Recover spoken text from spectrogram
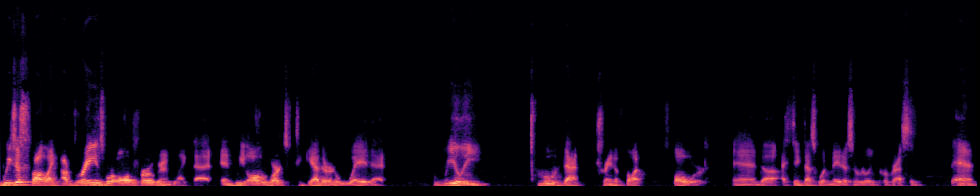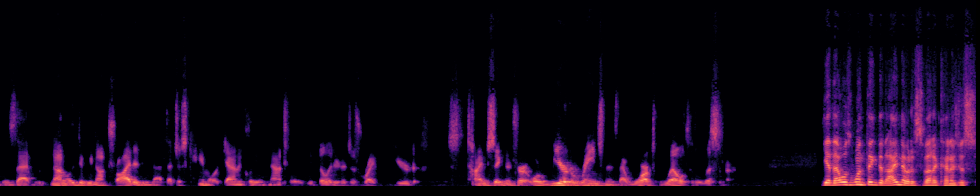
we just felt like our brains were all programmed like that, and we all worked together in a way that really moved that train of thought forward. And uh, I think that's what made us a really progressive band. Is that not only did we not try to do that, that just came organically and naturally. The ability to just write weird time signature or weird arrangements that worked well to the listener. Yeah, that was one thing that I noticed about it, kind of just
